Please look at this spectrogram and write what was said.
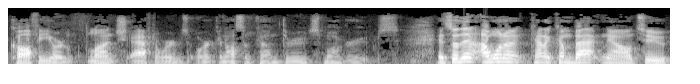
coffee or lunch afterwards, or it can also come through small groups. And so then I want to kind of come back now to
